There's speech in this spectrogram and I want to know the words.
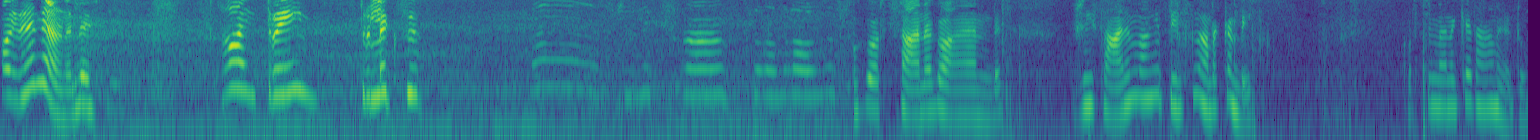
ഓ ഇത് തന്നെയാണ് അല്ലേ ആ ട്രെയിൻ ട്രിലക്സ് നമുക്ക് കുറച്ച് സാധനമൊക്കെ വാങ്ങാനുണ്ട്. പക്ഷെ ഈ സാധനം വാങ്ങി തിരിച്ച് നടക്കണ്ടേ? കുറച്ച് മെനക്കേടാണ് കേട്ടോ.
